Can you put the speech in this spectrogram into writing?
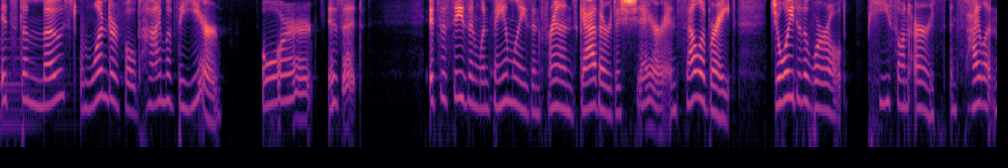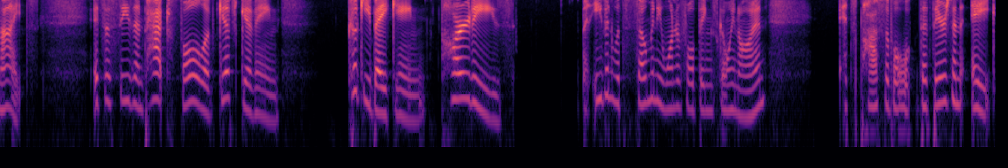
It's the most wonderful time of the year. Or is it? It's a season when families and friends gather to share and celebrate joy to the world, peace on earth, and silent nights. It's a season packed full of gift giving, cookie baking, parties. But even with so many wonderful things going on, it's possible that there's an ache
